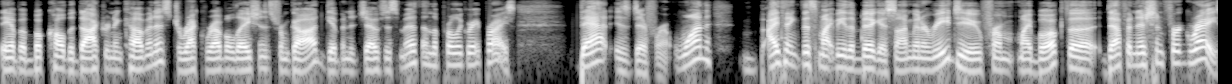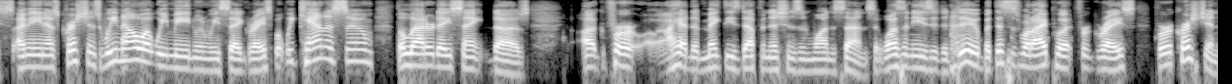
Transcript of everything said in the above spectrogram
They have a book called The Doctrine and Covenants, direct revelations from God given to Joseph Smith and the Pearl of Great Price. That is different. One, I think this might be the biggest. I'm going to read to you from my book the definition for grace. I mean, as Christians, we know what we mean when we say grace, but we can't assume the Latter day Saint does. Uh, for I had to make these definitions in one sentence. It wasn't easy to do, but this is what I put for grace for a Christian.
